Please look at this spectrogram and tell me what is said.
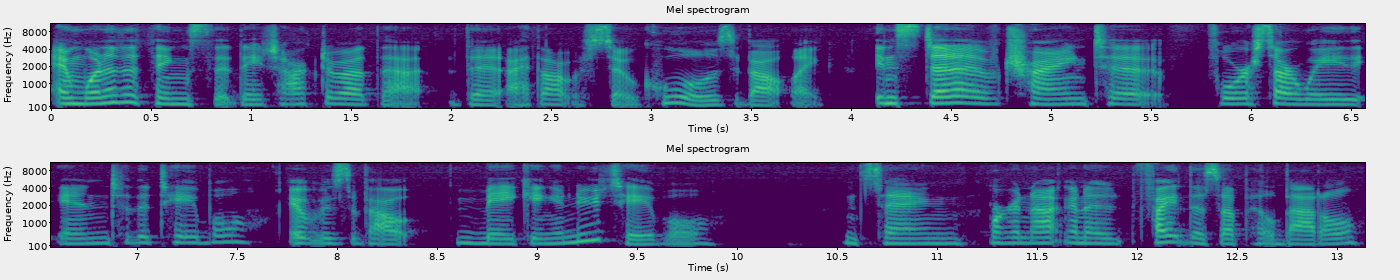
And one of the things that they talked about that that I thought was so cool is about like instead of trying to force our way into the table, it was about making a new table and saying, we're not going to fight this uphill battle.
